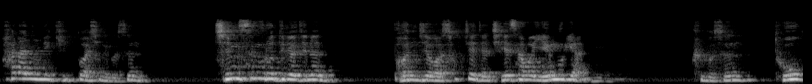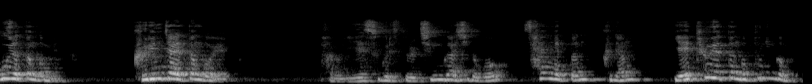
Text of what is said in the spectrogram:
하나님이 기뻐하시는 것은 짐승으로 드려지는 번제와 속죄제, 제사와 예물이 아니에요. 그것은 도구였던 겁니다. 그림자였던 거예요. 바로 예수 그리스도를 증거하시려고 사용했던 그냥 예표였던 것 뿐인 겁니다.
